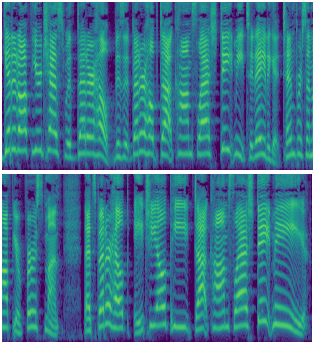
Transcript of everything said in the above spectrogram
Get it off your chest with BetterHelp. Visit betterhelp.com slash date me today to get 10% off your first month. That's betterhelp, H-E-L-P dot com slash date me.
